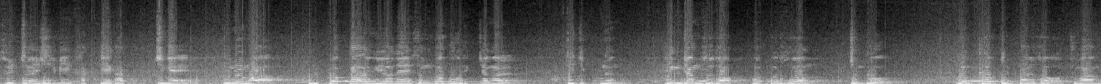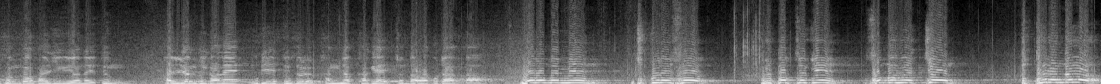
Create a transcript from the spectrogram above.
순천 시민 각계각층의 힘을 모아 불법과 위원회 선거구 획정을 뒤집는 행정소송, 헌법소송 청구, 헌법재판소, 중앙선거관리위원회 등 관련 기관에 우리의 뜻을 강력하게 전달하고자 한다. 회령면민 주권에서 불법적인 선거구 획정 비탄한다.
